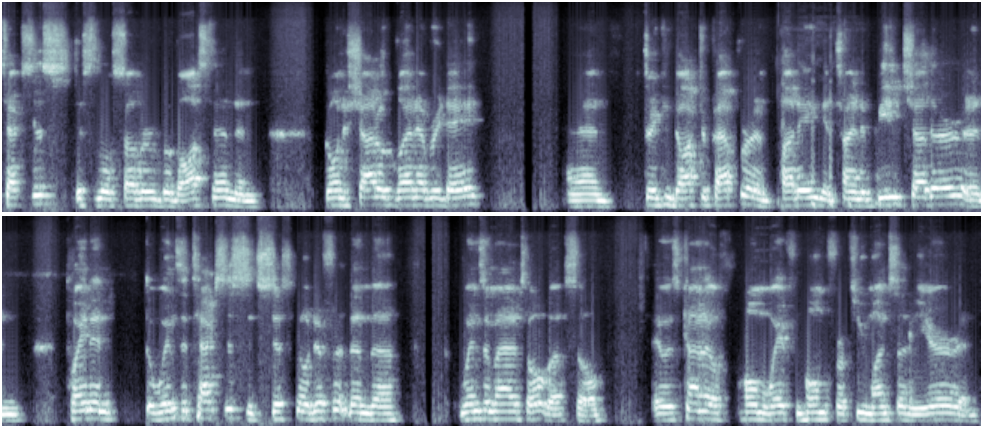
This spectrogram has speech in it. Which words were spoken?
Texas, just a little suburb of Austin, and going to Shadow Glen every day, and drinking Dr Pepper and putting and trying to beat each other and playing in the winds of Texas. It's just no different than the winds of Manitoba. So it was kind of home away from home for a few months of the year, and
